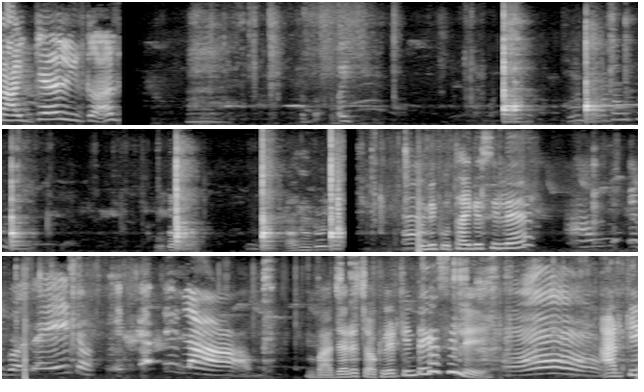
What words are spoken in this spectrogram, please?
নাইকেল গাছ ওই উঠা দাও কাজ তুমি কোথায় গেছিলে? বাজারে চকলেট কিনতে গেছিলে? হ্যাঁ। আর কি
